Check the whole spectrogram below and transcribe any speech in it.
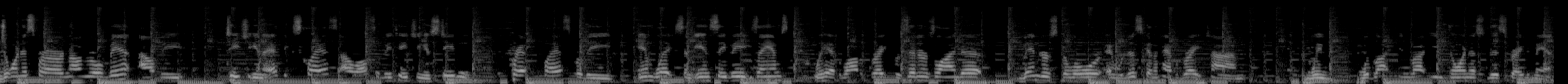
Join us for our inaugural event. I'll be teaching an ethics class. I'll also be teaching a student prep class for the MBLEx and NCB exams. We have a lot of great presenters lined up, vendors galore, and we're just going to have a great time. We would like to invite you to join us for this great event.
